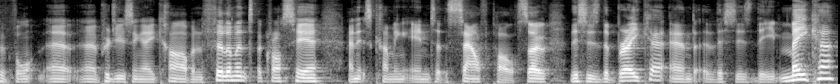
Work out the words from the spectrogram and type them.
uh, uh, producing a carbon filament across here, and it's coming into the South Pole. So this is the breaker, and this is the maker,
